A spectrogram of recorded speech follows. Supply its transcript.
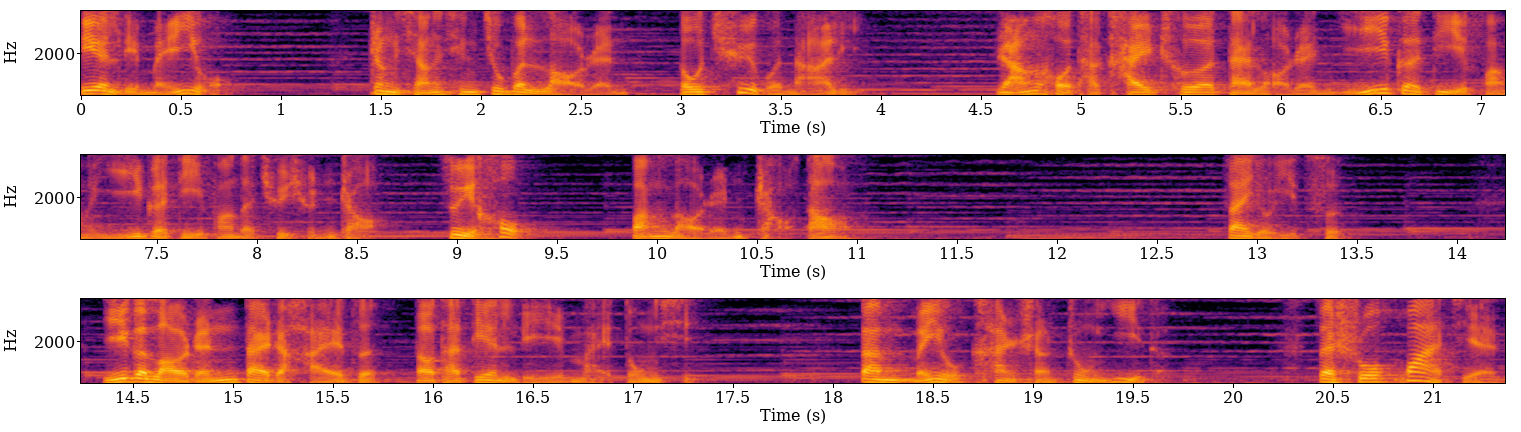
店里没有，郑祥兴就问老人都去过哪里。然后他开车带老人一个地方一个地方的去寻找，最后帮老人找到了。再有一次，一个老人带着孩子到他店里买东西，但没有看上中意的。在说话间，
